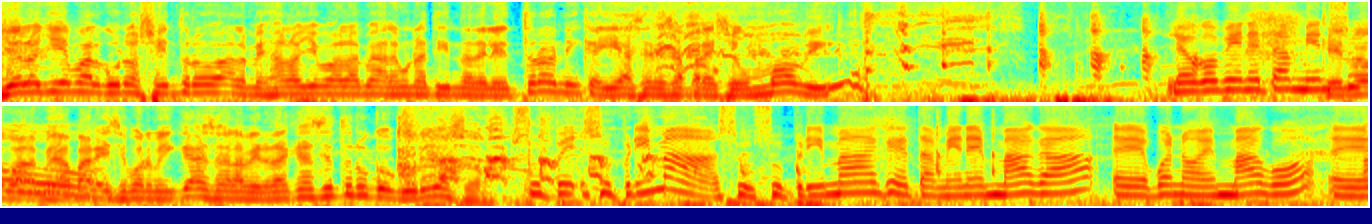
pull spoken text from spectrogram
Yo lo llevo a algunos centros, a lo mejor lo llevo a la- a alguna tienda de electrónica y ya se desaparece un móvil, Luego viene también que su... luego me aparece por mi casa. La verdad es que hace truco curioso. Su, pri- su prima, su, su prima que también es maga, eh, bueno, es mago, eh,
